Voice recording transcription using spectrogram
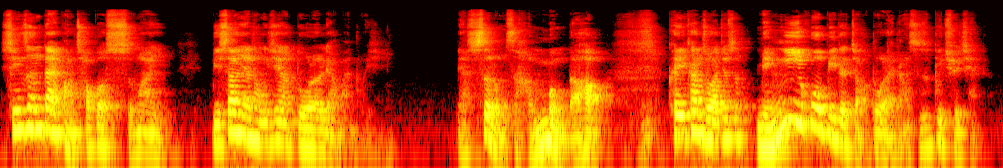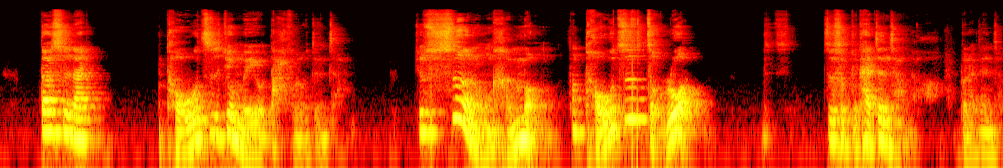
新增贷款超过十万亿，比上年同期呢多了两万多亿。你看社融是很猛的哈，可以看出来，就是名义货币的角度来讲是不缺钱，但是呢，投资就没有大幅度增长，就是社融很猛，但投资走弱，这是不太正常的啊，不太正常。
